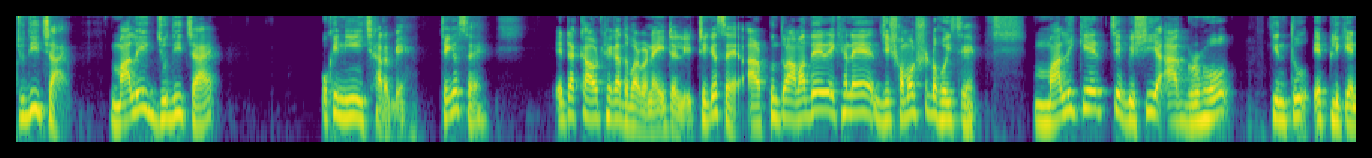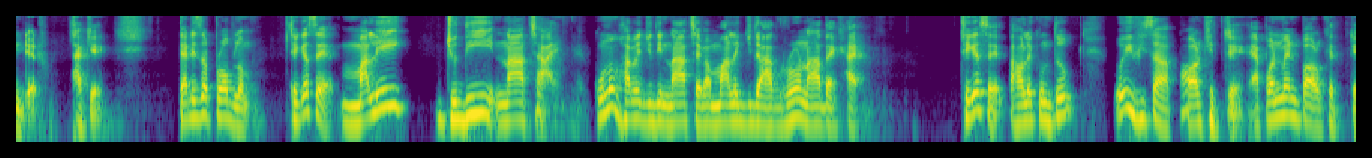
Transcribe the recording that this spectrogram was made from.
যদি চায়, মালিক যদি চায় ওকে নিয়েই ছাড়বে। ঠিক আছে? এটা কারও ঠেকাতে পারবে না ইটালি। ঠিক আছে? আর কিন্তু আমাদের এখানে যে সমস্যাটা হয়েছে মালিকের চেয়ে বেশি আগ্রহ কিন্তু অ্যাপ্লিক্যান্টের থাকে। That is a problem. ঠিক আছে? মালিক যদি না চায়, কোনোভাবে যদি না চায় বা মালিক যদি আগ্রহ না দেখায়, ঠিক আছে? তাহলে কিন্তু ওই ভিসা পাওয়ার ক্ষেত্রে, অ্যাপয়েন্টমেন্ট পাওয়ার ক্ষেত্রে,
